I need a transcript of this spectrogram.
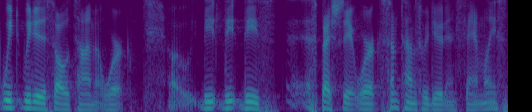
We, we do this all the time at work. Uh, the, the, these, especially at work, sometimes we do it in families.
